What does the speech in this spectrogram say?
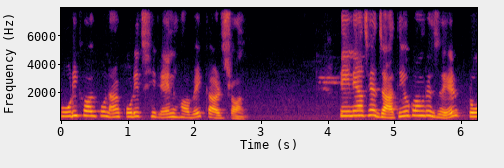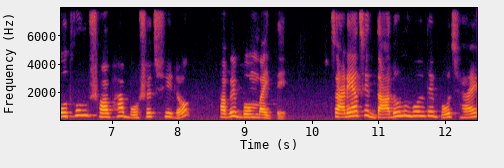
পরিকল্পনা করেছিলেন হবে কার্জন। তিনে আছে জাতীয় কংগ্রেসের প্রথম সভা বসেছিল হবে বোম্বাইতে। চারে আছে দাদন বলতে বোঝায়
